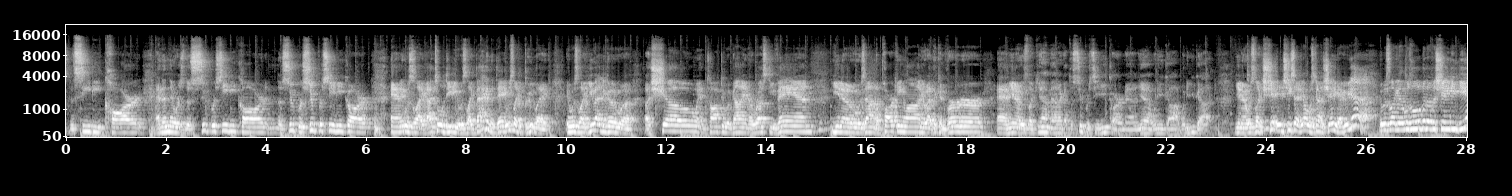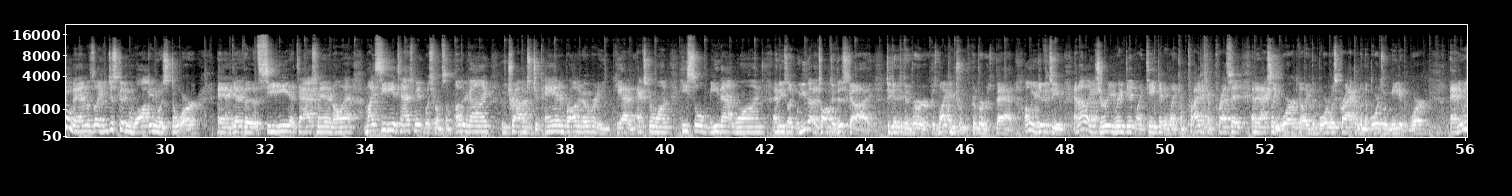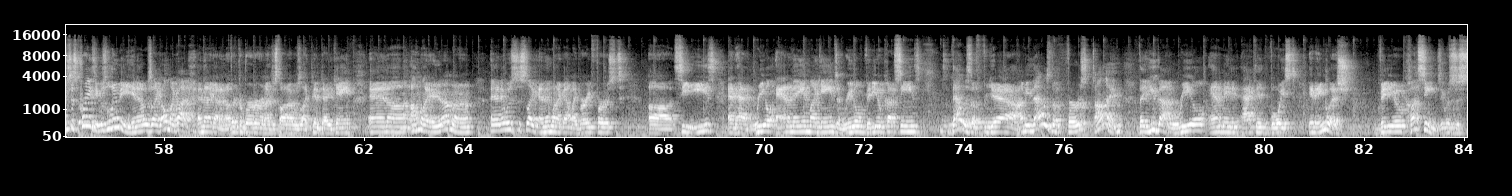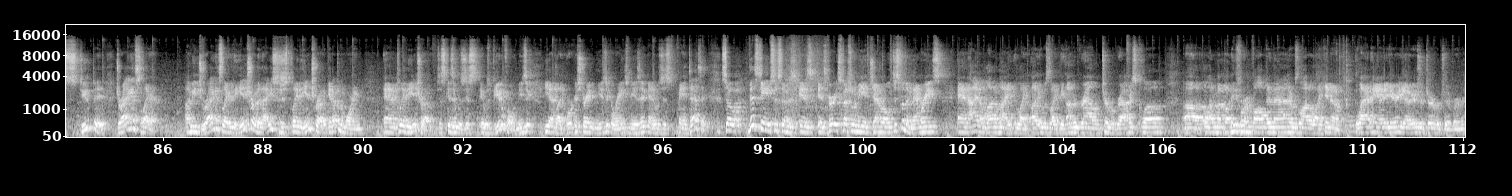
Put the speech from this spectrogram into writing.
the CD card, and then there was the super CD card, and the super super CD card, and it was like I told Dee, it was like back in the day, it was like bootleg. It was like you had to go to a, a show and talk to a guy in a rusty van, you know, who was out in the parking lot who had the converter, and you know, he was like, "Yeah, man, I got the super CD card, man. Yeah, what do you got? What do you got?" You know, it was like shit. And she said, "Yo, it was kind of shady." I go, "Yeah, it was like it was a little bit of a shady deal, man. It was like you just couldn't walk into a store and get the CD attachment and all that. My CD attachment was from some other guy who traveled to Japan and brought it over, and he, he had an extra one. He sold me that one, and he's like, "Well, you got to talk to this guy to get the converter because my con- converter's bad. I'm going to give it to you." And I like jury rigged it, and like taped it, and like comp- I had to compress it, and it actually worked. Like the board was cracked, and when the boards would meet, it would work and it was just crazy. It was loony, you know. It was like, oh my god! And then I got another converter, and I just thought I was like Pimp Daddy Kane, and uh, I'm like, yeah, man. And it was just like, and then when I got my very first uh, CDs and had real anime in my games and real video cutscenes, that was the yeah. I mean, that was the first time that you got real animated, acted, voiced in English video cutscenes. It was just stupid. Dragon Slayer. I mean, Dragon Slayer. The intro to that. I used to just play the intro. Get up in the morning and play the intro, just because it was just it was beautiful. The music. You had like orchestrated music, arranged music, and it was just fantastic. So this game system is is, is very special to me in general, just for the memories. And I had a lot of my like uh, it was like the underground TurboGrafx Club. Uh, a lot of my buddies were involved in that. There was a lot of like, you know, glad handing here, you know, here's your turbo tripper.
